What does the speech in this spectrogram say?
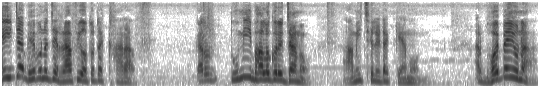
এইটা ভেবো না যে রাফি অতটা খারাপ। কারণ তুমি ভালো করে জানো আমি ছেলেটা কেমন। আর ভয় পাইও না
